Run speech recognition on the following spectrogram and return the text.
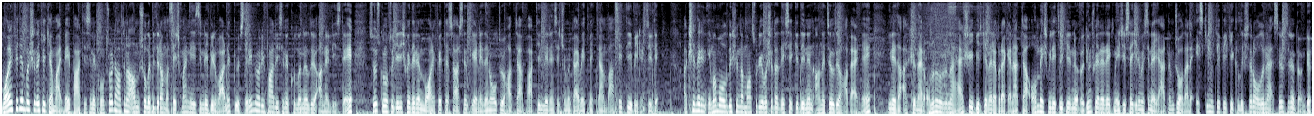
Muhalefetin başındaki Kemal Bey partisini kontrol altına almış olabilir ama seçmen nezdinde bir varlık gösteremiyor ifadesinin kullanıldığı analizde söz konusu gelişmelerin muhalefette sarsıntıya neden olduğu hatta partililerin seçimi kaybetmekten bahsettiği belirtildi. Akşener'in İmamoğlu dışında Mansur Yavaş'ı da desteklediğinin anlatıldığı haberde yine de Akşener onun uğruna her şeyi bir kenara bırakan hatta 15 milletvekiline ödünç vererek meclise girmesine yardımcı olan eski müttefiki Kılıçdaroğlu'na sırtını döndü.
